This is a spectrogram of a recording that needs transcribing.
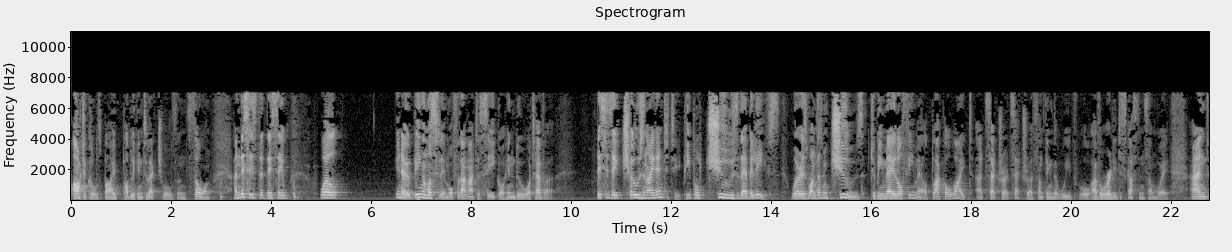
articles by public intellectuals and so on. And this is that they say, well, you know, being a Muslim, or for that matter, Sikh or Hindu or whatever, this is a chosen identity. People choose their beliefs, whereas one doesn't choose to be male or female, black or white, etc., etc., something that we've, I've already discussed in some way. And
